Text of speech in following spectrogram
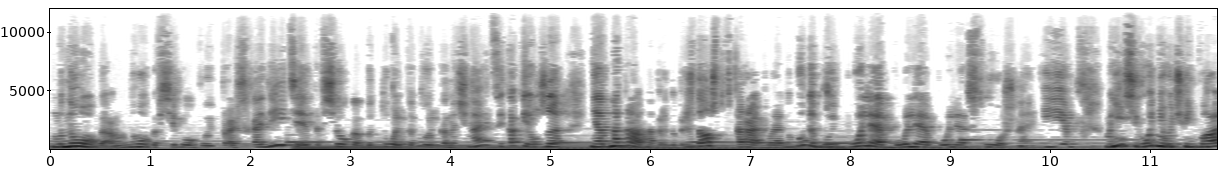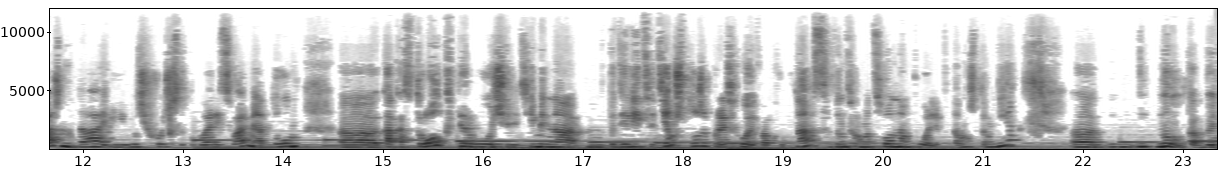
много, много всего будет происходить, и это все как бы только-только начинается. И как я уже неоднократно предупреждал, что вторая половина года будет более, более, более сложная. И мне сегодня очень важно, да, и очень хочется поговорить с вами о том, э, как астролог в первую очередь именно поделиться поделиться тем, что же происходит вокруг нас в информационном поле, потому что мне, э, ну, как бы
